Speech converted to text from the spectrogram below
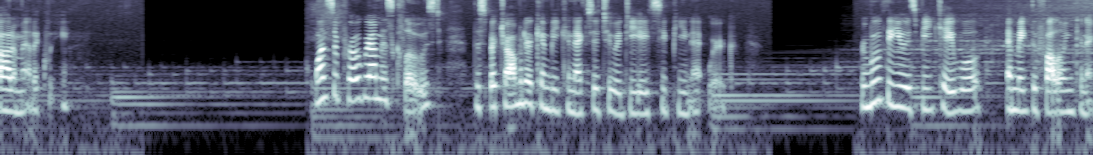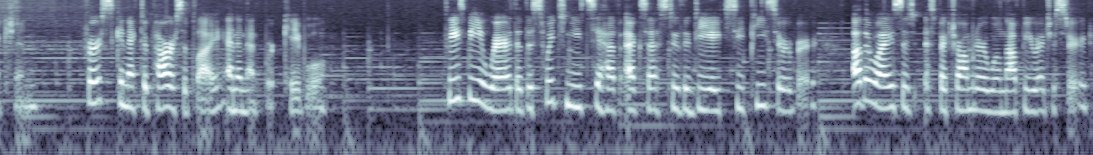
automatically. Once the program is closed, the spectrometer can be connected to a DHCP network. Remove the USB cable and make the following connection. First, connect a power supply and a network cable. Please be aware that the switch needs to have access to the DHCP server, otherwise the spectrometer will not be registered.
